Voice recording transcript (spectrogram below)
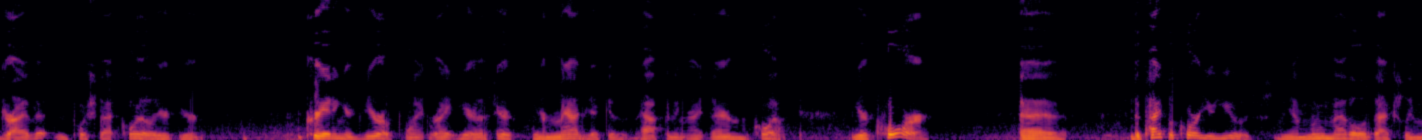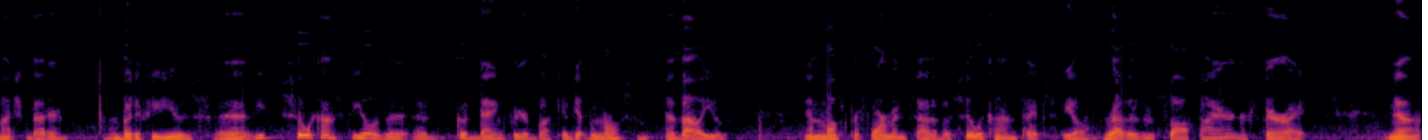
drive it and push that coil, you're, you're creating your zero point right here. That's your, your magic is happening right there in the coil. Your core, uh, the type of core you use, you know, mu metal is actually much better. But if you use uh, silicon steel is a, a good bang for your buck. You'll get the most value and the most performance out of a silicon type steel rather than soft iron or ferrite. Now,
